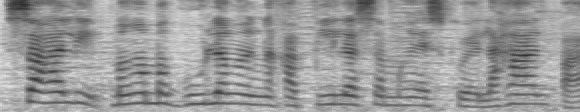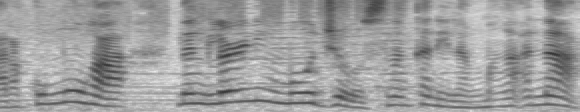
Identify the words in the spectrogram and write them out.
Sa halip, mga magulang ang nakapila sa mga eskwelahan para kumuha ng learning modules ng kanilang mga anak.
